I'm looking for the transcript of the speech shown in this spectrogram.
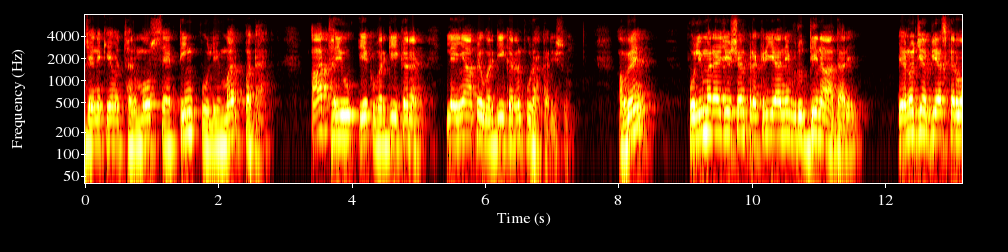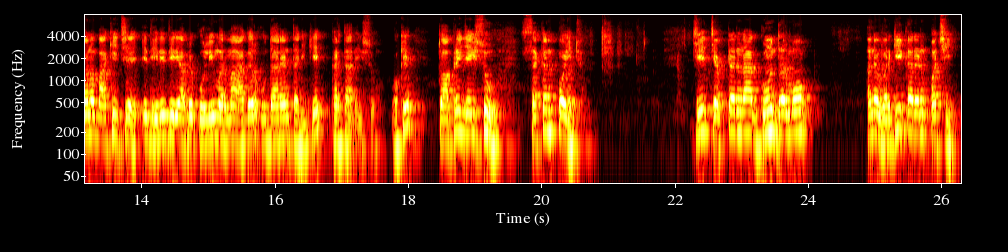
જેને કહેવાય થર્મોસેટિંગ પોલિમર પદાર્થ. આ થયું એક વર્ગીકરણ. એટલે અહીંયા આપણે વર્ગીકરણ પૂરા કરીશું. હવે પોલિમરાઇઝેશન પ્રક્રિયાની વૃદ્ધિના આધારે એનો જે અભ્યાસ કરવાનો બાકી છે, એ ધીરે ધીરે આપણે પોલિમરમાં આગળ ઉદાહરણ તરીકે કરતા રહીશું. ઓકે? તો આપણે જઈશું સેકન્ડ પોઈન્ટ જે ચેપ્ટરના ગુણધર્મો અને વર્ગીકરણ પછી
